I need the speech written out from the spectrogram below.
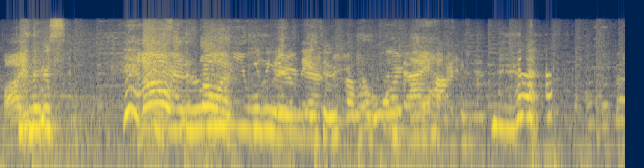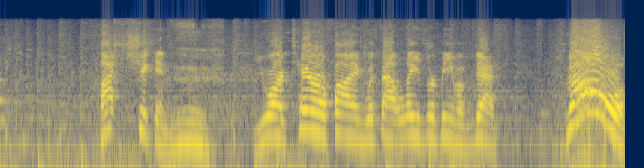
There's No, he's going. You you leader waved at laser me. from the Oh one guy Hot chicken. You are terrifying with that laser beam of death. No!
